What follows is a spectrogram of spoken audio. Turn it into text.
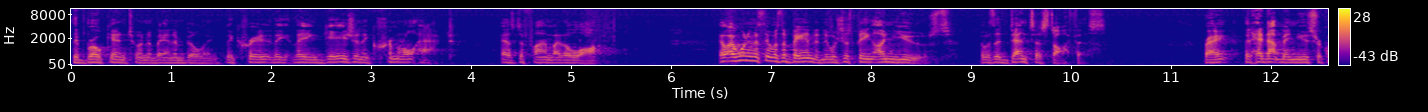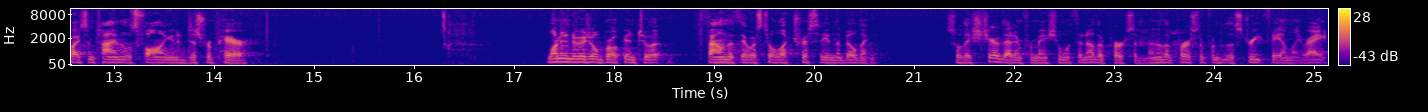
They broke into an abandoned building. They, created, they, they engaged in a criminal act as defined by the law. I wouldn't even say it was abandoned, it was just being unused. It was a dentist office right, that had not been used for quite some time and was falling into disrepair. One individual broke into it, found that there was still electricity in the building. So they shared that information with another person, another person from the street family, right?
